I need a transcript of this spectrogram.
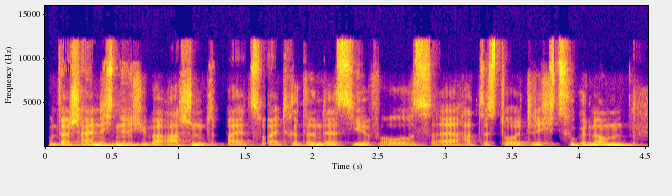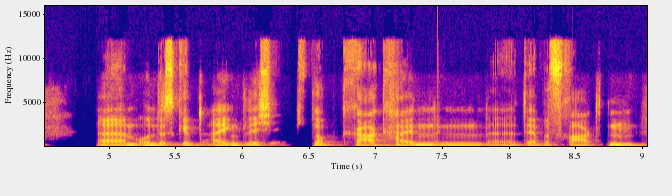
Und wahrscheinlich nicht überraschend, bei zwei Dritteln der CFOs äh, hat es deutlich zugenommen. Ähm, und es gibt eigentlich, ich glaube, gar keinen der Befragten,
